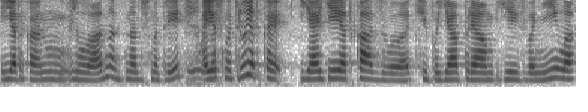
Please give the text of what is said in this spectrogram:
И я такая, ну, ну ладно, надо смотреть. Ужас. А я смотрю, я такая, я ей отказывала, типа, я прям ей звонила,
